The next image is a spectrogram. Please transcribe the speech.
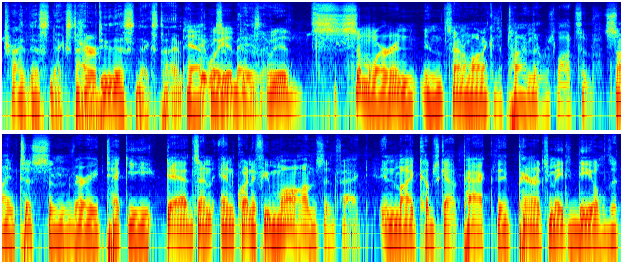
try this next time. Sure. Do this next time. Yeah, it was we had, amazing. We had s- similar in, in Santa Monica at the time. There was lots of scientists business and very techie dads and, and quite a few moms, in fact. In my Cub Scout pack, the parents made a deal that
